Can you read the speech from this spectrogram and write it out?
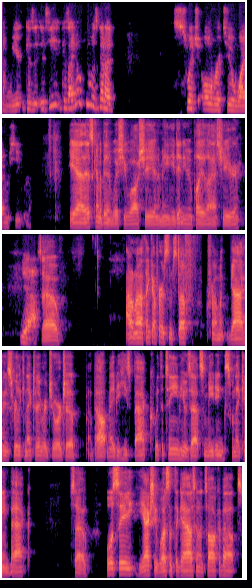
weird because is he because I know he was gonna switch over to wide receiver. Yeah, that's kind of been wishy washy, and I mean he didn't even play last year. Yeah. So I don't know. I think I've heard some stuff from a guy who's really connected over at Georgia about maybe he's back with the team. He was at some meetings when they came back. So we'll see. He actually wasn't the guy I was going to talk about,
